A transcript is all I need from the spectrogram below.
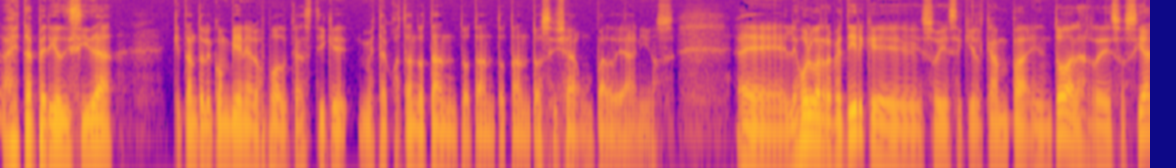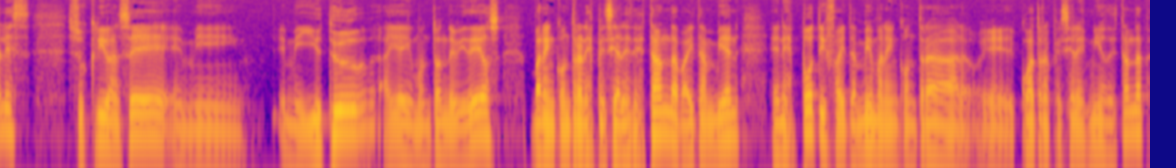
a esta periodicidad que tanto le conviene a los podcasts y que me está costando tanto, tanto, tanto hace ya un par de años. Eh, les vuelvo a repetir que soy Ezequiel Campa en todas las redes sociales. Suscríbanse en mi, en mi YouTube, ahí hay un montón de videos. Van a encontrar especiales de stand-up, ahí también. En Spotify también van a encontrar eh, cuatro especiales míos de stand-up.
